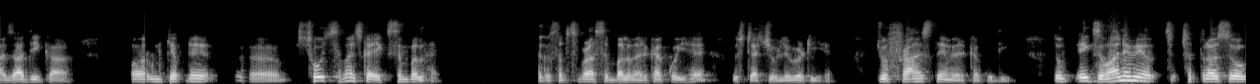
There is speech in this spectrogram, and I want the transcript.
आज़ादी का, और उनके अपने सोच समझ का एक सिंबल है। अगर सबसे बड़ा सिंबल अमेरिका कोई है तो स्टैच्यू ऑफ़ लिबर्टी है, जो फ्रांस ने अमेरिका को दी। तो एक जमाने में सत्रह सौ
